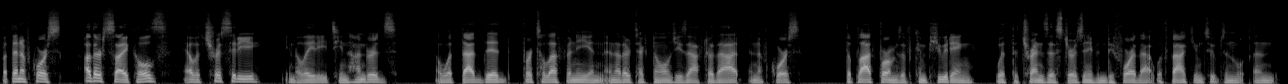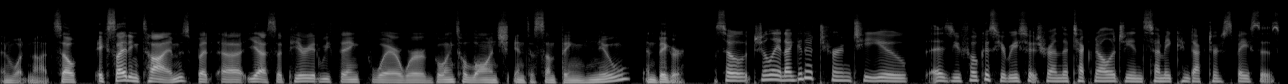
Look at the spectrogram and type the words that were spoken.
But then, of course, other cycles, electricity in the late 1800s, and what that did for telephony and, and other technologies after that. And of course, the platforms of computing with the transistors, and even before that with vacuum tubes and, and, and whatnot. So exciting times, but uh, yes, a period we think where we're going to launch into something new and bigger. So, Julien, I'm going to turn to you as you focus your research around the technology and semiconductor spaces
